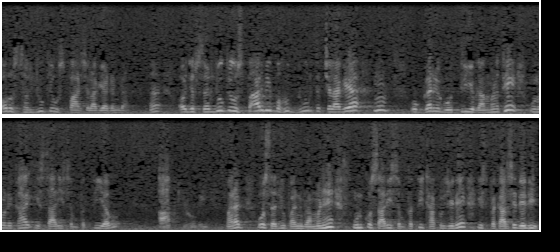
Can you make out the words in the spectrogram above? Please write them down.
और वो सरजू के उस पार चला गया डंडा हा? और जब सरजू के उस पार भी बहुत दूर तक चला गया हम्म, वो गर्ग गोत्रीय ब्राह्मण थे, उन्होंने कहा, ये सारी संपत्ति अब आपकी हो गई। महाराज, वो सरजू पाणी ब्राह्मण है, उनको सारी संपत्ति ठाकुर जी ने इस प्रकार से दे दी।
